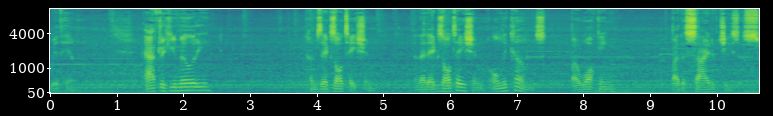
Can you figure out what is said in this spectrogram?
with Him. After humility comes exaltation, and that exaltation only comes by walking by the side of Jesus.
